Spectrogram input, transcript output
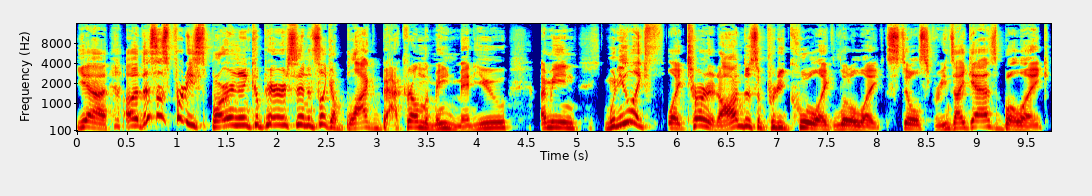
yeah. Uh, this is pretty Spartan in comparison. It's like a black background, the main menu. I mean, when you like f- like turn it on, there's some pretty cool like little like still screens, I guess. But like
